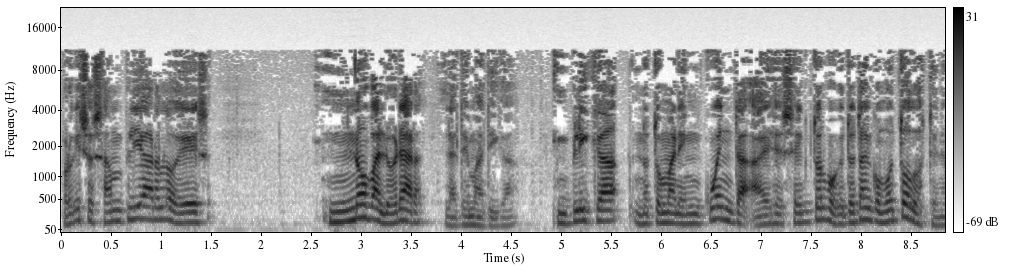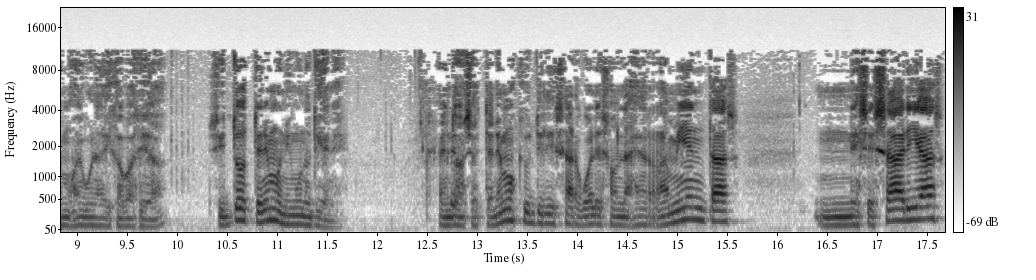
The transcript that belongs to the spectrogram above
porque eso es ampliarlo, es no valorar la temática implica no tomar en cuenta a ese sector porque total como todos tenemos alguna discapacidad, si todos tenemos ninguno tiene. Entonces tenemos que utilizar cuáles son las herramientas necesarias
